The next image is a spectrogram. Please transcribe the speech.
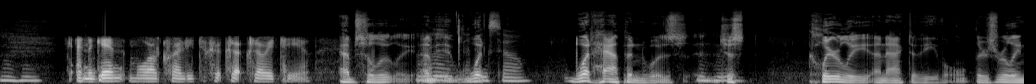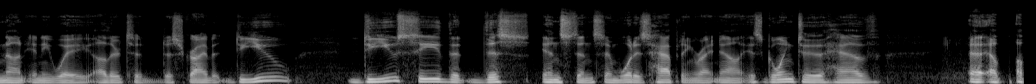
Mm-hmm. And again, moral clarity. cl- clarity. Absolutely. I mean, Mm-hmm. I what think so. what happened was mm-hmm. just clearly an act of evil. There's really not any way other to describe it. Do you do you see that this instance and what is happening right now is going to have a, a,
